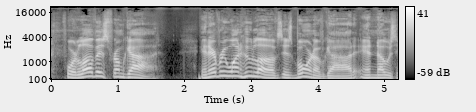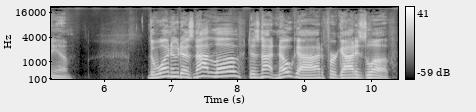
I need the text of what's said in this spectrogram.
for love is from God, and everyone who loves is born of God and knows him. The one who does not love does not know God, for God is love.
